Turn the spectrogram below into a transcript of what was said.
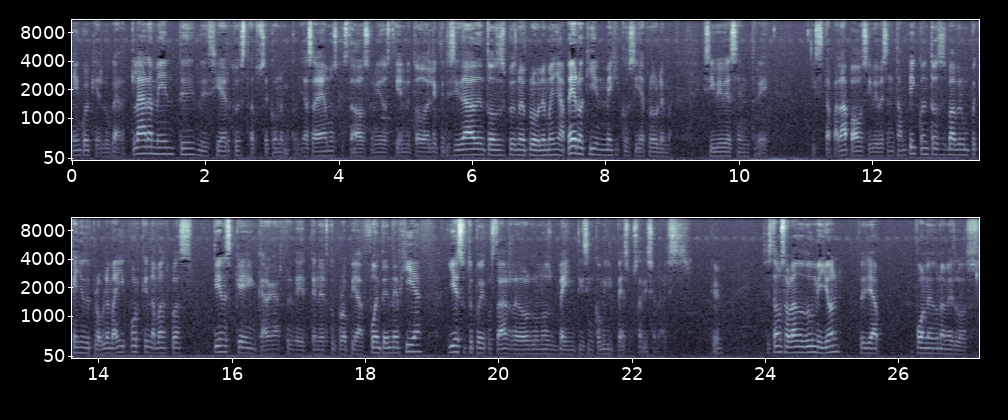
en cualquier lugar. Claramente de cierto estatus económico. Ya sabemos que Estados Unidos tiene toda electricidad, entonces pues no hay problema ya. Pero aquí en México sí hay problema. Si vives entre Iztapalapa o si vives en Tampico, entonces va a haber un pequeño de problema ahí porque nada más vas, tienes que encargarte de tener tu propia fuente de energía y eso te puede costar alrededor de unos 25 mil pesos adicionales. Si estamos hablando de un millón, pues ya ponle de una vez los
